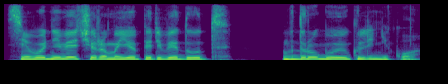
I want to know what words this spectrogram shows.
Сегодня вечером ее переведут в другую клинику.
